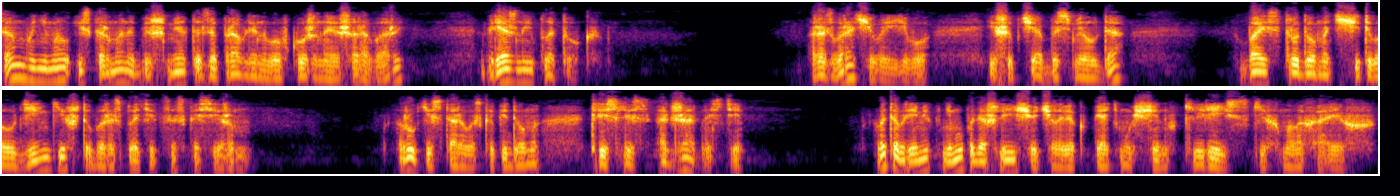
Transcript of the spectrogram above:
сам вынимал из кармана бешмета, заправленного в кожаные шаровары, грязный платок. Разворачивая его и шепча «Басмелда», Бай с трудом отсчитывал деньги, чтобы расплатиться с кассиром. Руки старого скопидома тряслись от жадности — в это время к нему подошли еще человек пять мужчин в кирейских малахаях.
